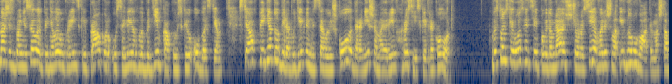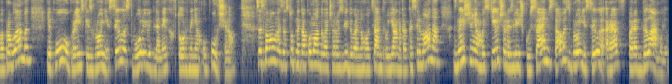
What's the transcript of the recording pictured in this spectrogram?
Наші збройні сили підняли український прапор у селі Глебедівка Курської області. Стяг піднято біля будівлі місцевої школи, де раніше майорів російський триколор. В естонській розвідці повідомляють, що Росія вирішила ігнорувати масштаби проблеми, яку українські збройні сили створюють для них вторгненням у Курщину. За словами заступника командувача розвідувального центру Яника Кесельмана, знищення мостів через річку Сейм ставить збройні сили РФ перед дилемою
